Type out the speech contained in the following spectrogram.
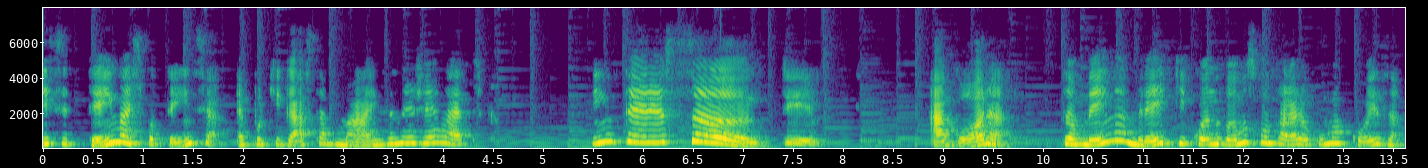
E se tem mais potência, é porque gasta mais energia elétrica. Interessante! Agora, também lembrei que quando vamos comprar alguma coisa,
